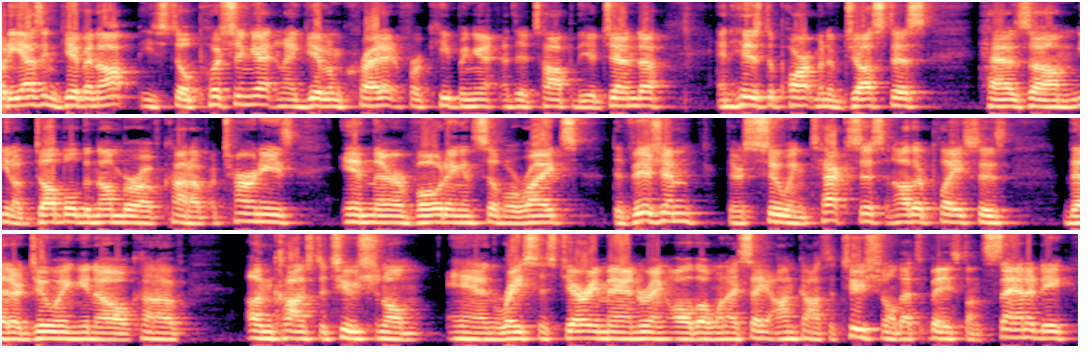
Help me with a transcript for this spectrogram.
but he hasn't given up. He's still pushing it, and I give him credit for keeping it at the top of the agenda. And his Department of Justice has, um, you know, doubled the number of kind of attorneys in their voting and civil rights division. They're suing Texas and other places that are doing, you know, kind of unconstitutional and racist gerrymandering. Although, when I say unconstitutional, that's based on sanity.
